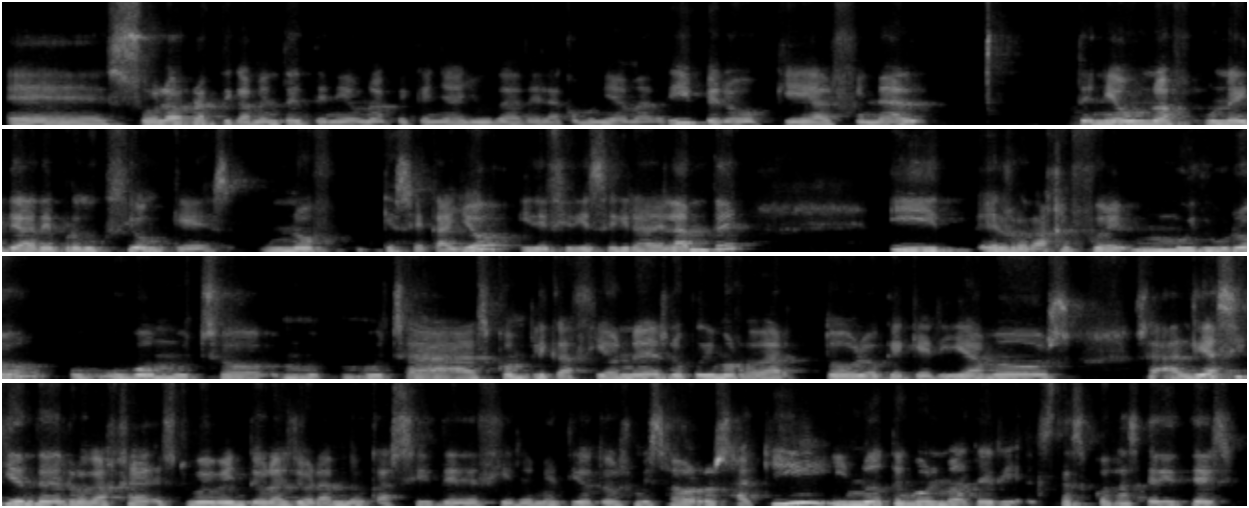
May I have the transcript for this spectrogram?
eh, sola, prácticamente tenía una pequeña ayuda de la Comunidad de Madrid, pero que al final tenía una, una idea de producción que, no, que se cayó y decidí seguir adelante y el rodaje fue muy duro, hubo mucho, muchas complicaciones, no pudimos rodar todo lo que queríamos. O sea, al día siguiente del rodaje estuve 20 horas llorando casi de decir, he metido todos mis ahorros aquí y no tengo el material, estas cosas que dices,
